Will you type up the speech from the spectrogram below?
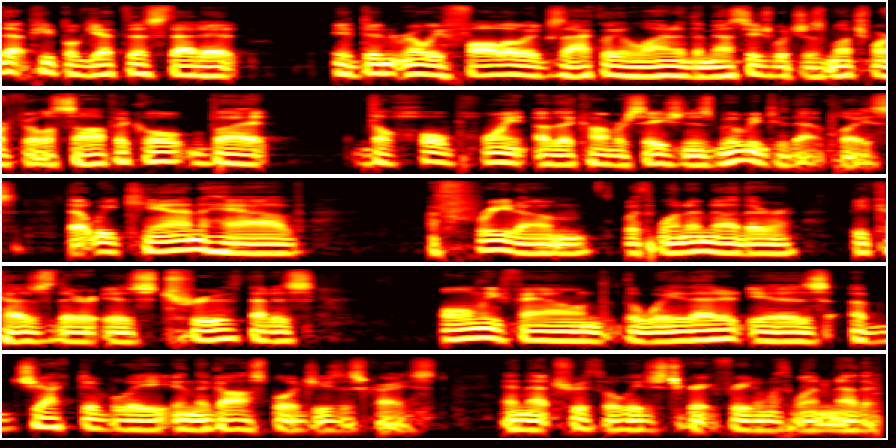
that people get this that it it didn't really follow exactly the line of the message which is much more philosophical but the whole point of the conversation is moving to that place that we can have a freedom with one another because there is truth that is only found the way that it is objectively in the gospel of Jesus Christ. And that truth will lead us to great freedom with one another.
